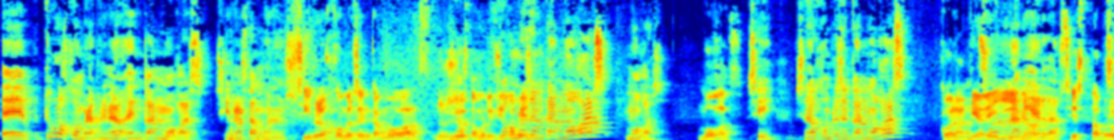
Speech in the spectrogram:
Eh, tú los compras primero en Can Mogas, si no están buenos. Si no los compras en Can Mogas, no sé si No. lo estamos Si diciendo los compras en Can Mogas, Mogas. Mogas. Sí. Si no los compras en Can Mogas, Con la tía de son una Gina, mierda. si está Sí,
